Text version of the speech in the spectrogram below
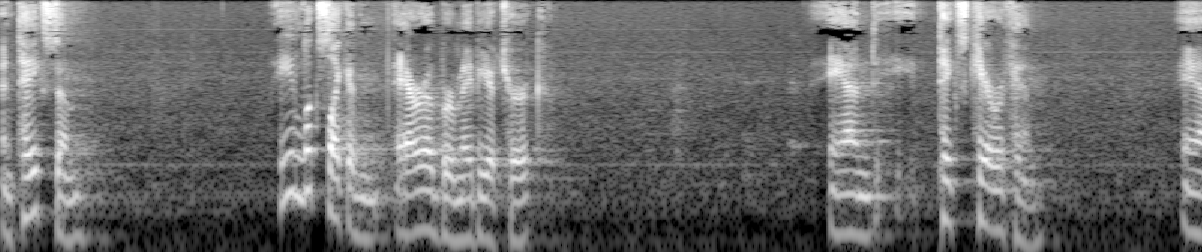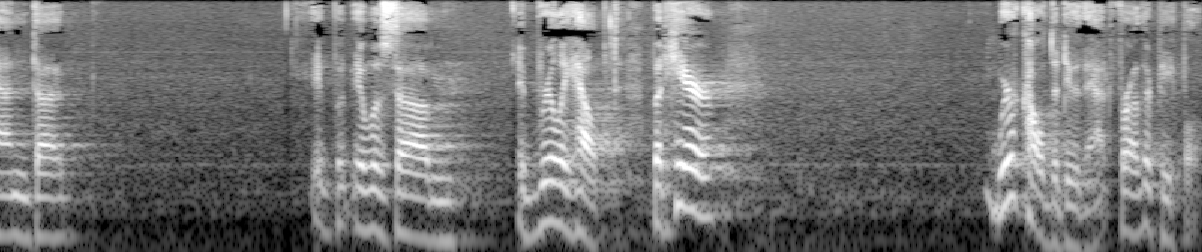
and takes him, he looks like an Arab or maybe a Turk, and takes care of him and uh, it, it, was um, it really helped. But here, we're called to do that for other people,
